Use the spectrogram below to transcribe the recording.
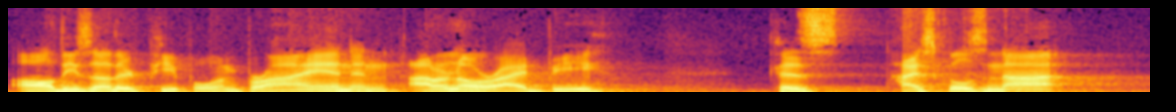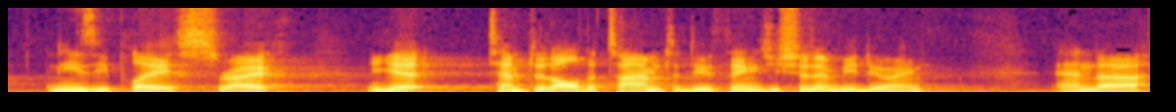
all these other people and Brian, and I don't know where I'd be because high school's not an easy place, right? You get tempted all the time to do things you shouldn't be doing. And uh,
